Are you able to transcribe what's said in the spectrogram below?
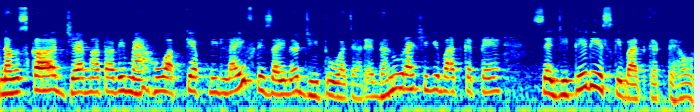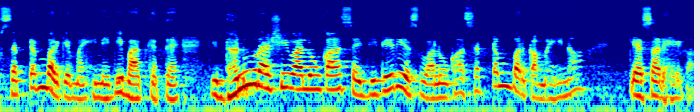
नमस्कार, जय माता दी। मैं हूँ आपके अपनी लाइफ डिज़ाइनर जीतू आचार्य। धनु राशि की बात करते हैं सेजिटेरियस की बात करते हैं और सितंबर के महीने की बात करते हैं कि धनु राशि वालों का सेजिटेरियस वालों का सितंबर का महीना कैसा रहेगा?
